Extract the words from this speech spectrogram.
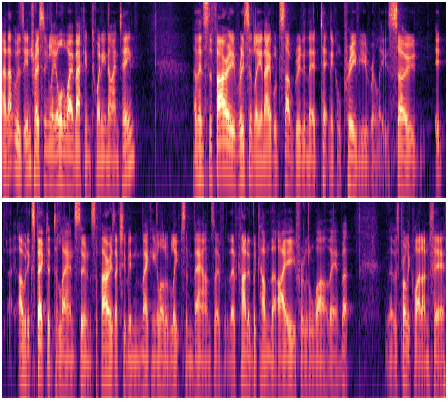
and that was interestingly all the way back in 2019. And then Safari recently enabled subgrid in their technical preview release. So it, I would expect it to land soon. Safari's actually been making a lot of leaps and bounds. They've, they've kind of become the IE for a little while there, but that was probably quite unfair.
